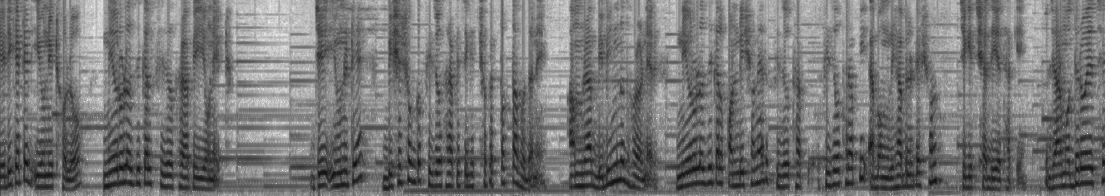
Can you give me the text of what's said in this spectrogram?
ডেডিকেটেড ইউনিট হলো নিউরোলজিক্যাল ফিজিওথেরাপি ইউনিট যে ইউনিটে বিশেষজ্ঞ ফিজিওথেরাপি চিকিৎসকের তত্ত্বাবধানে আমরা বিভিন্ন ধরনের নিউরোলজিক্যাল কন্ডিশনের ফিজিওথেরাপি ফিজিওথেরাপি এবং রিহ্যাবিলিটেশন চিকিৎসা দিয়ে থাকি। যার মধ্যে রয়েছে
